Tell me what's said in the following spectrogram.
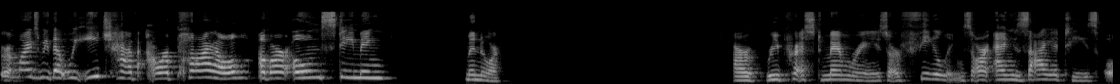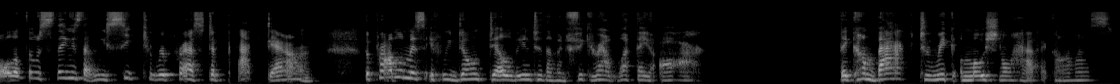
it reminds me that we each have our pile of our own steaming manure. Our repressed memories, our feelings, our anxieties, all of those things that we seek to repress, to pack down. The problem is if we don't delve into them and figure out what they are, they come back to wreak emotional havoc on us.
